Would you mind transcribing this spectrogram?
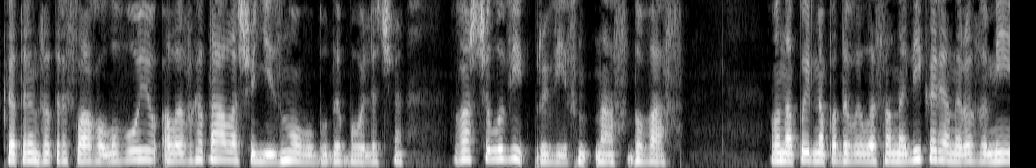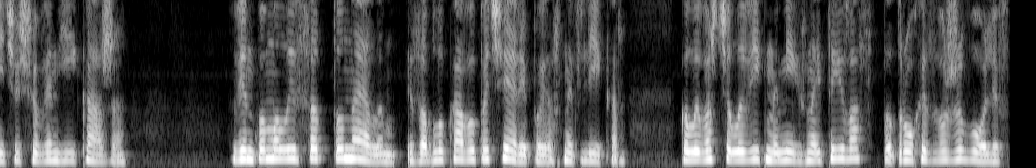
Кетрін затрясла головою, але згадала, що їй знову буде боляче. Ваш чоловік привів нас до вас. Вона пильно подивилася на лікаря, не розуміючи, що він їй каже. Він помилився тунелем і заблукав у печері, пояснив лікар. Коли ваш чоловік не міг знайти вас, то трохи звожеволів.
